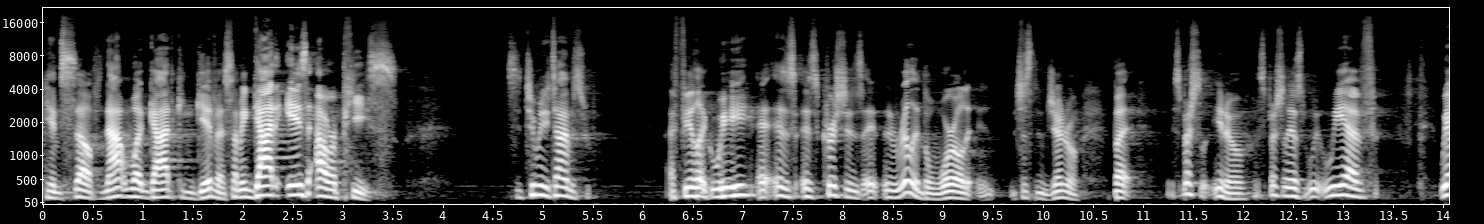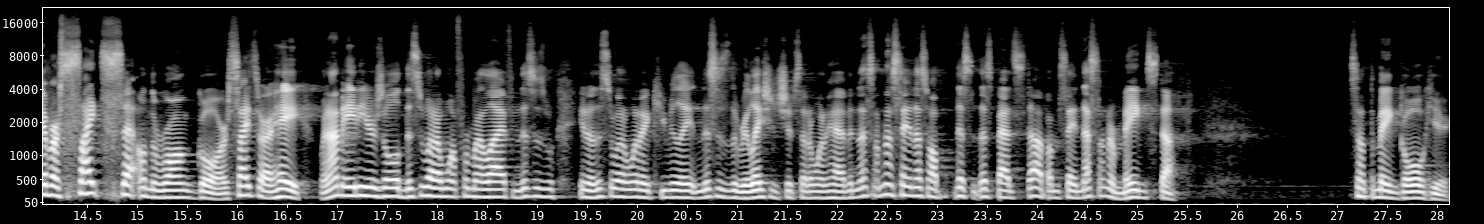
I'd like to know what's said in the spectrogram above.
Himself, not what God can give us. I mean, God is our peace. See, too many times I feel like we, as, as Christians, and really the world just in general, but especially, you know, especially as we, we have we have our sights set on the wrong goal. Our sights are, hey, when I'm 80 years old, this is what I want for my life, and this is, you know, this is what I want to accumulate, and this is the relationships that I want to have. And I'm not saying that's all that's, that's bad stuff. I'm saying that's not our main stuff. It's not the main goal here.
